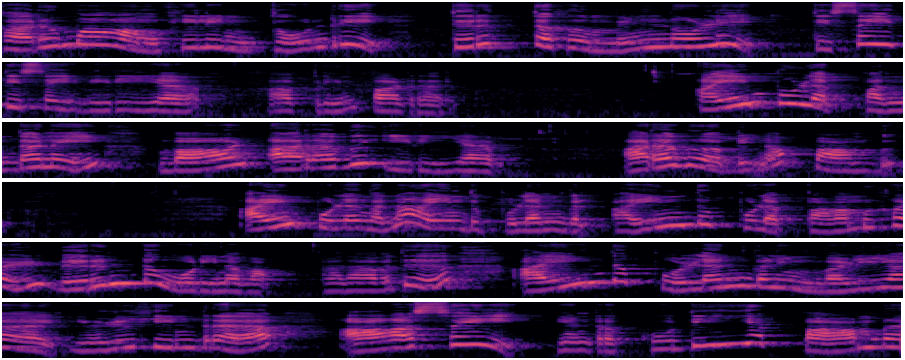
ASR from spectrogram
கருமா முகிலின் தோன்றி திருத்தகு மின்னொளி திசை திசை விரிய அப்படின்னு பாடுறாரு. ஐம்புல பந்தனை வாழ் அரவு இரிய. அரவு அப்படின்னா பாம்பு. ஐம்புலங்கன்னா ஐந்து புலன்கள். ஐந்து புல பாம்புகள் வெருண்டு ஓடினவாம். அதாவது ஐந்து புலன்களின் வழியாக எழுகின்ற ஆசை என்ற கொடிய பாம்பை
